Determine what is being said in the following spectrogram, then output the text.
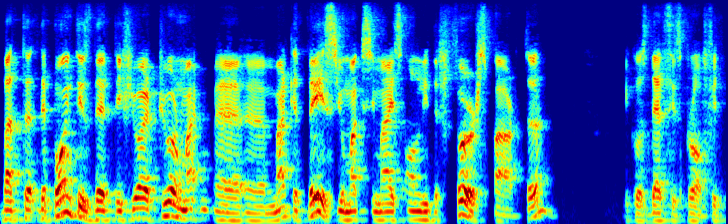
But uh, the point is that if you are pure ma uh, uh, marketplace, you maximize only the first part because that's its profit.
